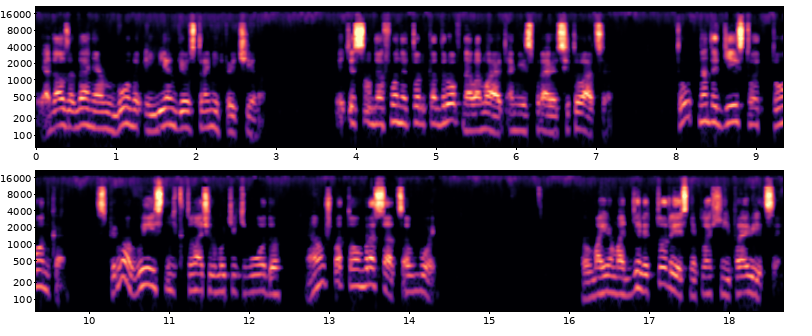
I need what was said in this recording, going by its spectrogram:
Я дал задание Мбуну и Йенге устранить причину. Эти солдафоны только дров наломают, а не исправят ситуацию. Тут надо действовать тонко. Сперва выяснить, кто начал мутить воду, а уж потом бросаться в бой. В моем отделе тоже есть неплохие провидцы.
